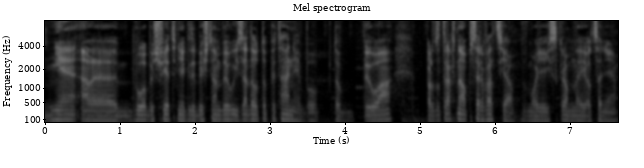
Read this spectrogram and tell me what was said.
Nie, ale byłoby świetnie, gdybyś tam był i zadał to pytanie, bo to była bardzo trafna obserwacja w mojej skromnej ocenie.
